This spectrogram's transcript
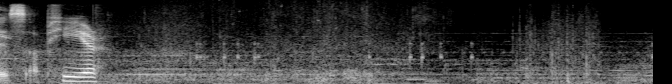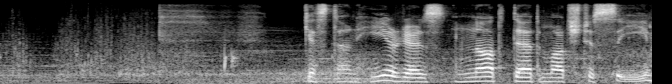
This up here. Guess down here there's not that much to see.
